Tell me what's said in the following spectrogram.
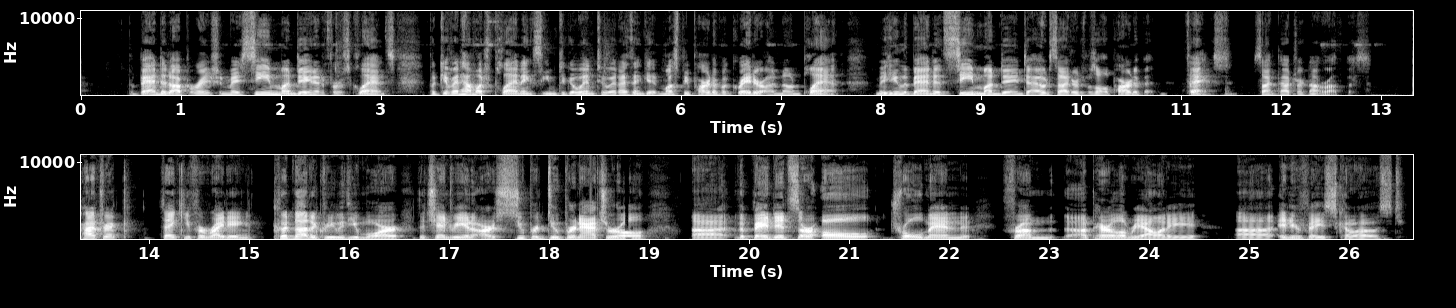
The bandit operation may seem mundane at first glance, but given how much planning seemed to go into it, I think it must be part of a greater unknown plan. Making the bandits seem mundane to outsiders was all part of it. Thanks. Signed Patrick, not Rothfuss. Patrick, thank you for writing. Could not agree with you more. The Chandrian are super duper natural. Uh, the bandits are all troll men from a parallel reality. Uh, in your face, co-host.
